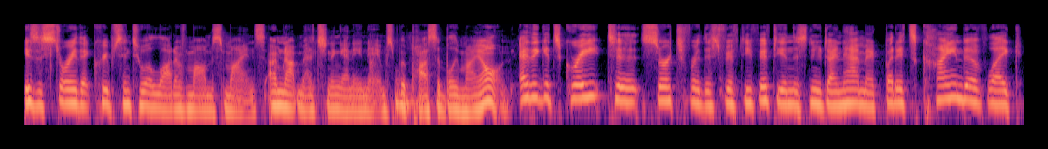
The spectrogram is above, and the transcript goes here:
is a story that creeps into a lot of moms' minds. I'm not mentioning any names, but possibly my own. I think it's great to search for this 50 50 and this new dynamic, but it's kind of like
